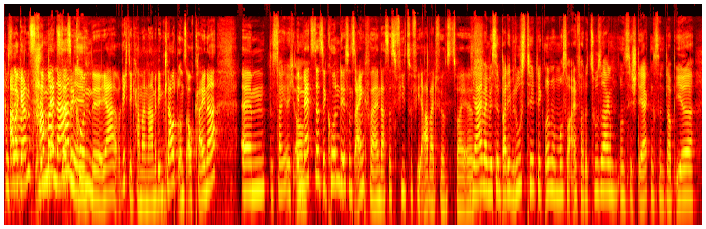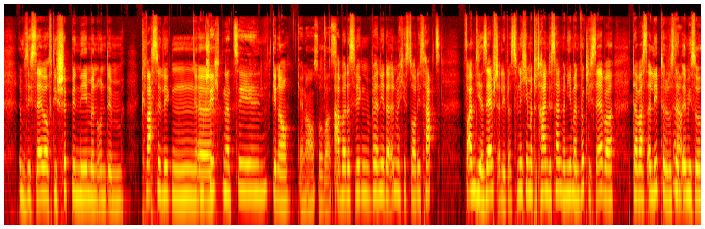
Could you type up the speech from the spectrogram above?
muss aber ganz in Hammername. letzter Sekunde. Ja, richtig Hammername. Den klaut uns auch keiner. Ähm, Das sage ich euch auch. in letzter Sekunde ist uns eingefallen, dass es viel zu viel Arbeit für uns zwei ist. Ja, ich meine, wir sind beide berufstätig und man muss auch einfach dazu sagen, unsere Stärken sind, glaube ich, eher im sich selber auf die Schippe nehmen und im quasseligen. Äh, Geschichten erzählen. genau. Genau, sowas. Aber deswegen, wenn ihr da irgendwelche Stories habt, vor allem die ihr selbst erlebt habt, das finde ich immer total interessant, wenn jemand wirklich selber da was erlebt hat und das Ja. nicht irgendwie so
